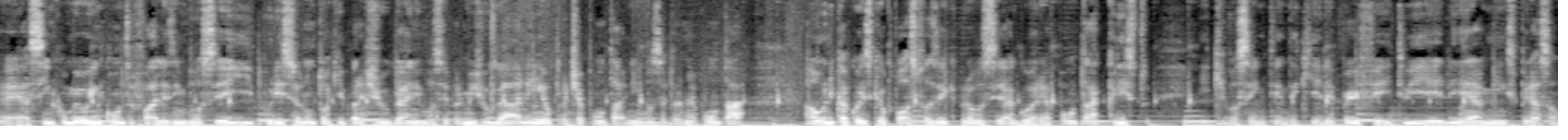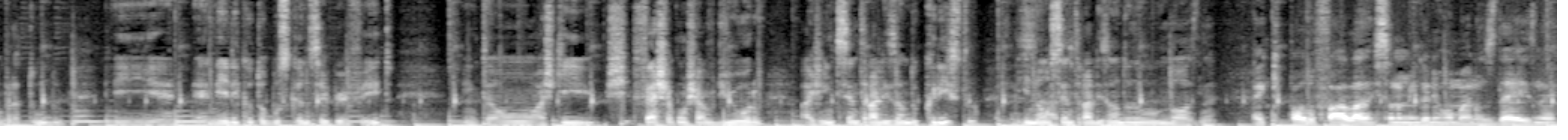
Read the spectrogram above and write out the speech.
é, assim como eu encontro falhas em você e por isso eu não tô aqui para te julgar, nem você para me julgar, nem eu para te apontar, nem você para me apontar. A única coisa que eu posso fazer aqui para você agora é apontar Cristo e que você entenda que ele é perfeito e ele é a minha inspiração para tudo e é, é nele que eu tô buscando ser perfeito. Então, acho que fecha com chave de ouro a gente centralizando Cristo e não Exato. centralizando nós, né? É que Paulo fala, se eu não me engano, em Romanos 10, né?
